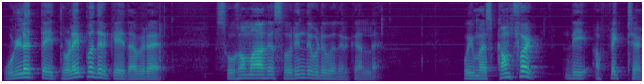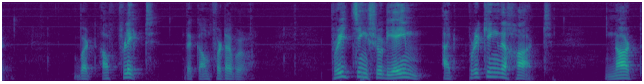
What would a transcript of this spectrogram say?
உள்ளத்தை துளைப்பதற்கே தவிர சுகமாக சொரிந்து விடுவதற்கு அல்ல. We must comfort the afflicted but afflict the comfortable. Preaching should aim at pricking the heart not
